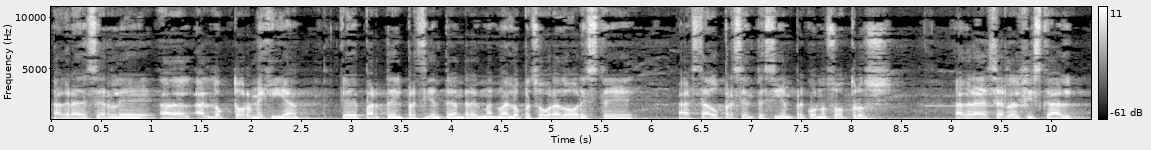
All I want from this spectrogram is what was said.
agradecerle al, al doctor Mejía que de parte del presidente Andrés Manuel López Obrador este, ha estado presente siempre con nosotros, agradecerle al fiscal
